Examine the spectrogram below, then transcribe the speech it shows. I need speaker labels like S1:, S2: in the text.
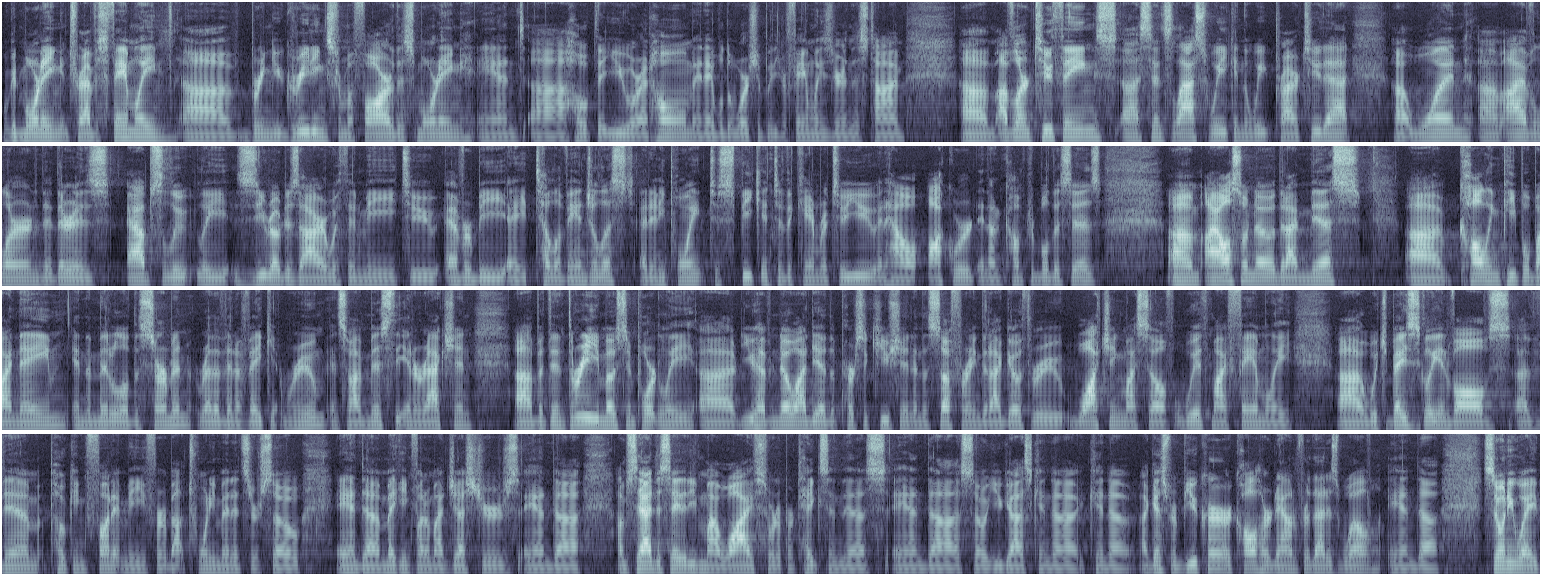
S1: Well, good morning, Travis family. Uh, bring you greetings from afar this morning, and uh, I hope that you are at home and able to worship with your families during this time. Um, I've learned two things uh, since last week and the week prior to that. Uh, one, um, I have learned that there is absolutely zero desire within me to ever be a televangelist at any point, to speak into the camera to you, and how awkward and uncomfortable this is. Um, I also know that I miss uh, calling people by name in the middle of the sermon rather than a vacant room. And so I missed the interaction. Uh, but then, three, most importantly, uh, you have no idea the persecution and the suffering that I go through watching myself with my family, uh, which basically involves uh, them poking fun at me for about 20 minutes or so and uh, making fun of my gestures. And uh, I'm sad to say that even my wife sort of partakes in this. And so you guys can, can I guess, rebuke her or call her down for that as well. And so, anyway,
